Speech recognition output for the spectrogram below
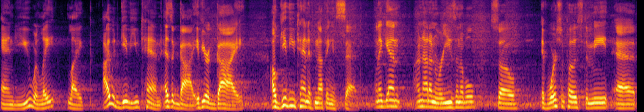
and you were late, like I would give you 10 as a guy. If you're a guy, I'll give you 10 if nothing is said. And again, I'm not unreasonable, so if we're supposed to meet at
